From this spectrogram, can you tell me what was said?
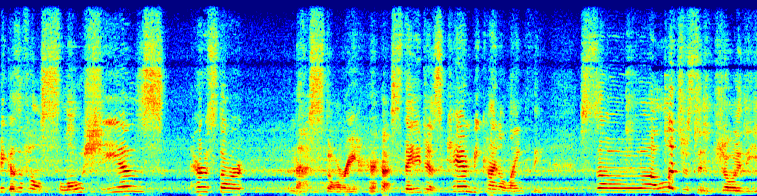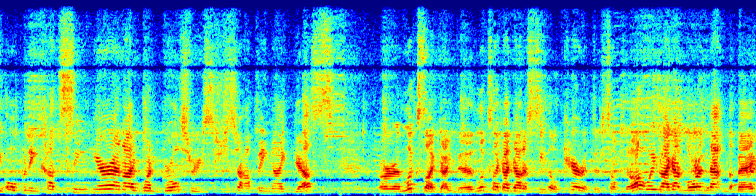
because of how slow she is, her story, not story, stages can be kind of lengthy. So, uh, let's just enjoy the opening cutscene here, and I went grocery shopping, I guess. Or it looks like I did. Looks like I got a single carrot or something. Oh, wait, I got more than that in the bag.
